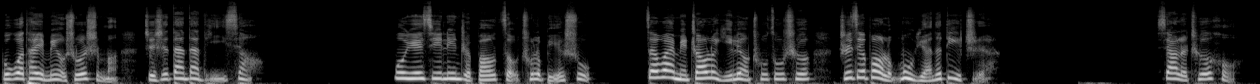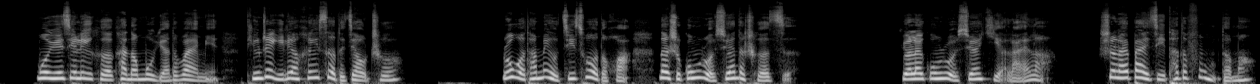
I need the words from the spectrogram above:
不过他也没有说什么，只是淡淡的一笑。莫云熙拎着包走出了别墅，在外面招了一辆出租车，直接报了墓园的地址。下了车后，莫云熙立刻看到墓园的外面停着一辆黑色的轿车。如果他没有记错的话，那是龚若轩的车子。原来龚若轩也来了，是来拜祭他的父母的吗？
